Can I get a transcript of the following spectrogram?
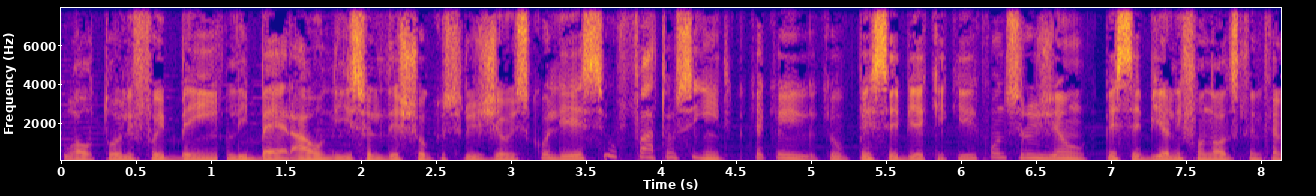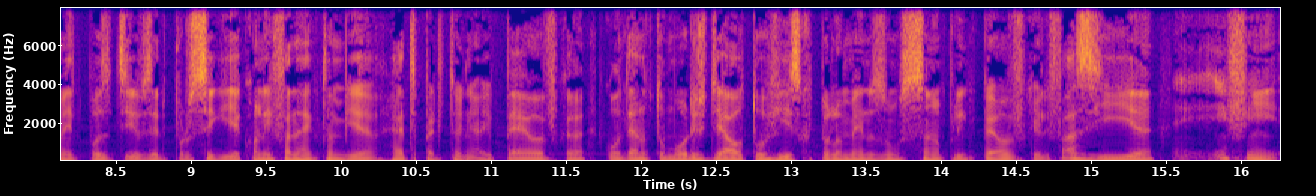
o autor ele foi bem liberal nisso, ele deixou que o cirurgião escolhesse. O fato é o seguinte, o que, é que, eu, que eu percebi aqui? Que quando o cirurgião percebia linfonodos clinicamente positivos, ele prosseguia com a linfadenectomia retroperitoneal e pélvica. Quando eram tumores de alto risco, pelo menos um sampling pélvico ele fazia. Enfim,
